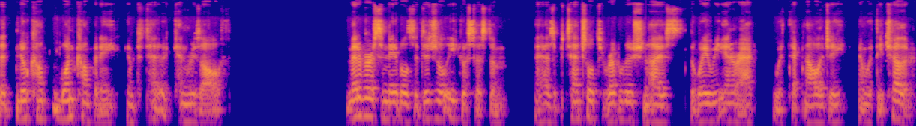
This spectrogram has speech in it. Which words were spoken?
that no one company can, can resolve. Metaverse enables a digital ecosystem that has a potential to revolutionize the way we interact with technology and with each other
